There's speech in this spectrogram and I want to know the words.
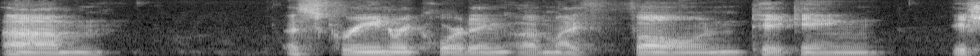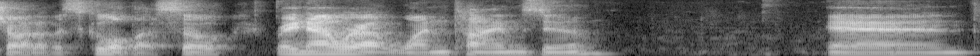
um, a screen recording of my phone taking a shot of a school bus. So right now we're at one time zoom. And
